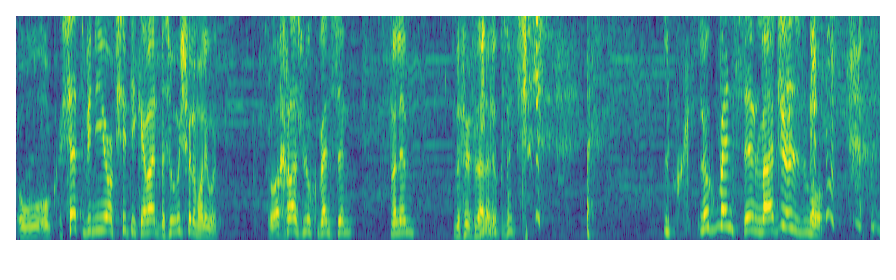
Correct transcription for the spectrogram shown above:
و set بنيويورك City كمان بس هو مش فيلم هوليوود. وإخراج لوك بنسون فيلم The Fifth مين لوك بنسن لوك لوك بنسون ما شو اسمه.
